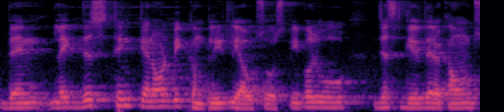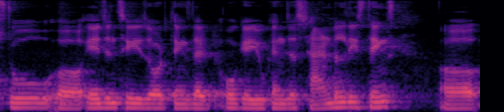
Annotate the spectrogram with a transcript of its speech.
then like this thing cannot be completely outsourced. People who just give their accounts to uh, agencies or things that okay you can just handle these things uh,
